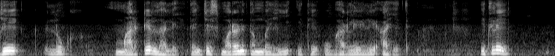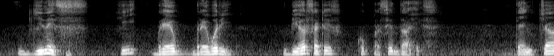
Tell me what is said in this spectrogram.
जे लोक मार्टीर झाले. त्यांचे स्मरणतंबही इथे उभारलेले आहेत. इथले गिनेस ही ब्रेव ब्रेव्हरी बिअरसाठी खूप प्रसिद्ध आहे त्यांच्या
